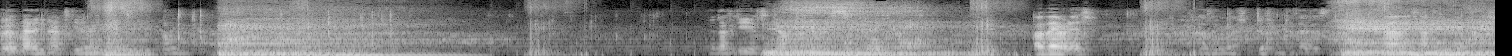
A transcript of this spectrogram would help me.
But it doesn't matter, you don't have to get everything. And don't forget you have to jump every single. Oh, there it is. Nothing much different to that, is there? No, there's nothing different.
